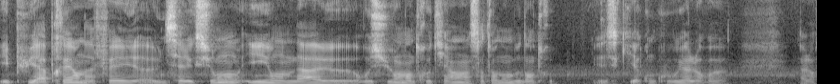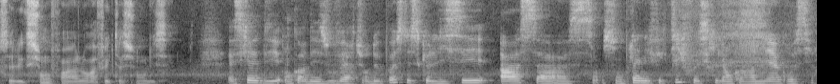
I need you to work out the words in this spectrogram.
Et puis après, on a fait une sélection et on a reçu en entretien un certain nombre d'entre eux. Et ce qui a concouru à leur, à leur sélection, enfin à leur affectation au lycée. Est-ce qu'il y a des, encore des ouvertures de postes? Est-ce que le lycée a sa, son, plein effectif ou est-ce qu'il est encore amené à grossir?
